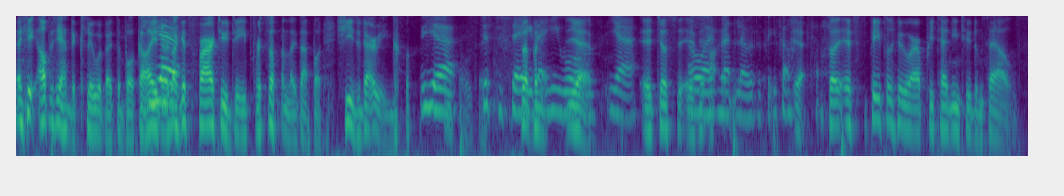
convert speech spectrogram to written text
And He obviously had no clue about the book either. Yeah. Like it's far too deep for someone like that. But she's very good. Yeah, just to say So, that he was. yeah. Yeah. It just. Oh, it, oh, I've I- met loads of people. Yeah. Like. So it's people who are pretending to themselves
